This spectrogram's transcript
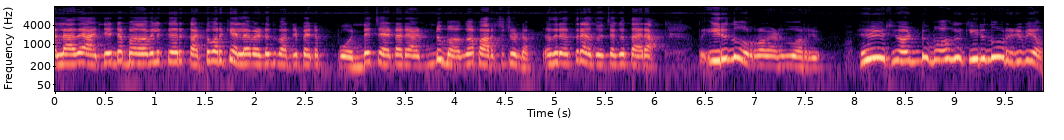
അല്ലാതെ അന്യന്റെ മാവിൽ കയറി കട്ടുപറിക്കല്ല വേണ്ടെന്ന് പറഞ്ഞപ്പോൾ എന്റെ പൊന്നെ ചേട്ടൻ രണ്ട് മാങ്ങ പറിച്ചിട്ടുണ്ട്. അതിന് എത്രയാണെന്ന് വെച്ചാൽ തരാം. അപ്പം ഇരുന്നൂറ് രൂപ വേണമെന്ന് പറഞ്ഞു. ഏ രണ്ട് മാങ്ങയ്ക്ക് ഇരുന്നൂറ് രൂപയോ?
